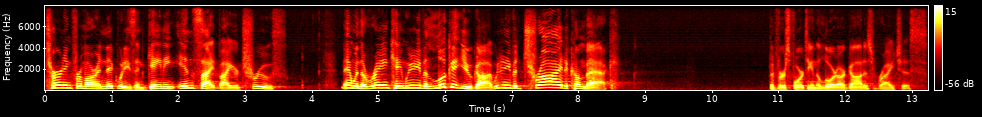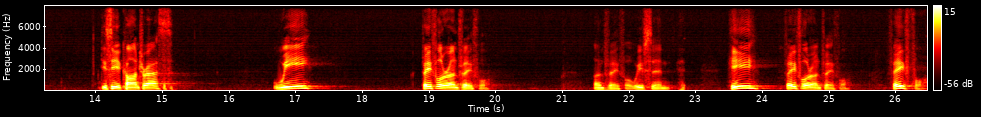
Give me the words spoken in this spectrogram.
turning from our iniquities and gaining insight by your truth. Man, when the rain came, we didn't even look at you, God. We didn't even try to come back. But verse 14, the Lord our God is righteous. Do you see a contrast? We, faithful or unfaithful? Unfaithful. We've sinned. He, faithful or unfaithful? Faithful.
